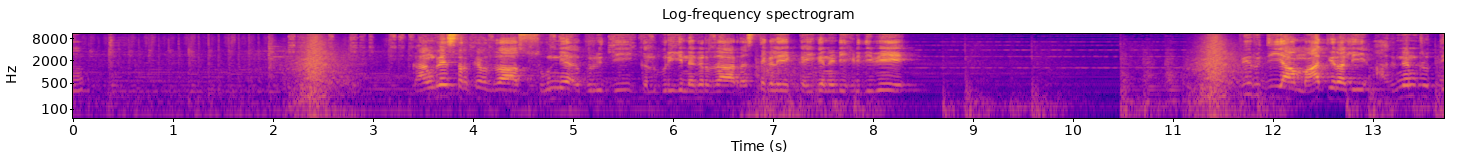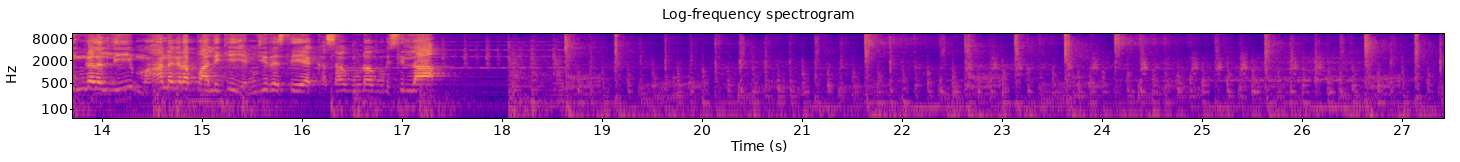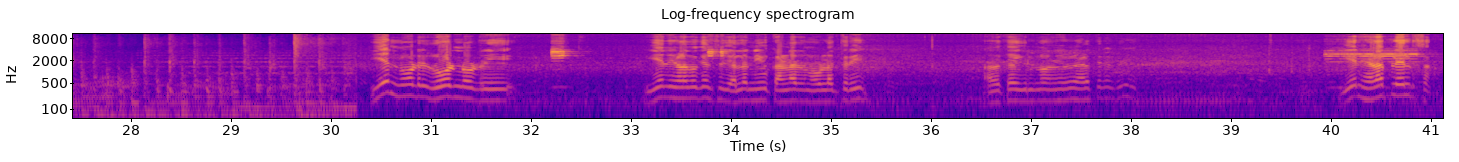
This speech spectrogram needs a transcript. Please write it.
ಕಾಂಗ್ರೆಸ್ ಸರ್ಕಾರದ ಶೂನ್ಯ ಅಭಿವೃದ್ಧಿ ಕಲಬುರಗಿ ನಗರದ ರಸ್ತೆಗಳೇ ಕೈಗನ್ನಡಿ ಹಿಡಿದಿವೆ. ಅಭಿವೃದ್ಧಿಯ ಮಾತಿರಲಿ ಹದಿನೆಂಟು ತಿಂಗಳಲ್ಲಿ ಮಹಾನಗರ ಪಾಲಿಕೆ ಎಂಜಿ ರಸ್ತೆಯ ಕಸ ಕೂಡ ಗುಡಿಸಿಲ್ಲ. ಏನು ನೋಡ್ರಿ ರೋಡ್ ನೋಡ್ರಿ ಏನು ಹೇಳ್ಬೇಕನ್ಸದ ಎಲ್ಲ ನೀವು ಕನ್ನಡ ನೋಡ್ಲತ್ತೀರಿ ಅದಕ್ಕಾಗಿ ಇಲ್ಲಿ ನೋಡಿ ನೀವು ಹೇಳ್ತೀರಿ ರೀ ಏನು ಹೇಳಪ್ಲೇ ಇಲ್ಲ ಸರ್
